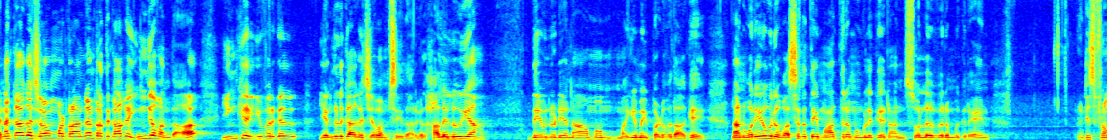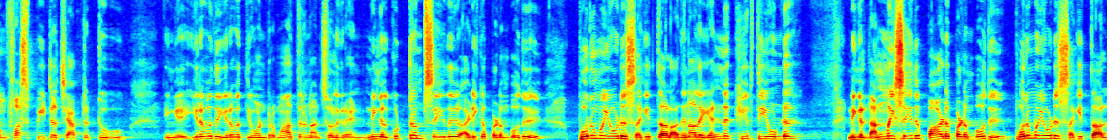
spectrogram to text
எனக்காக ஜெபம் பண்ணுறாங்கன்றதுக்காக இங்கே வந்தால் இங்கே இவர்கள் எங்களுக்காக ஜெபம் செய்தார்கள். ஹலலூயா தேவனுடைய நாமம் மகிமைப்படுவதாக. நான் ஒரே ஒரு வசனத்தை மாத்திரம் உங்களுக்கு நான் சொல்ல விரும்புகிறேன். It is from first Peter chapter two இங்கே இருபது இருபத்தி ஒன்று மாத்திரம் நான் சொல்கிறேன் நீங்கள் குற்றம் செய்து அடிக்கப்படும் போது பொறுமையோடு சகித்தால் அதனால் என்ன கீர்த்தி உண்டு? நீங்கள் நன்மை செய்து பாடுபடும் போது பொறுமையோடு சகித்தால்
